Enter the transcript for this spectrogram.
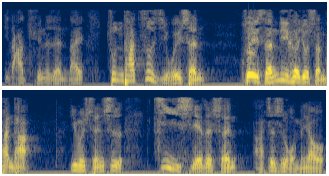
一大群的人来尊他自己为神，所以神立刻就审判他，因为神是祭邪的神啊，这是我们要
